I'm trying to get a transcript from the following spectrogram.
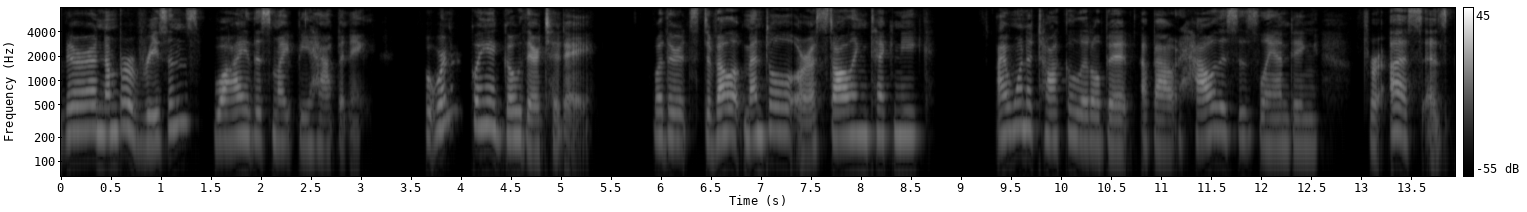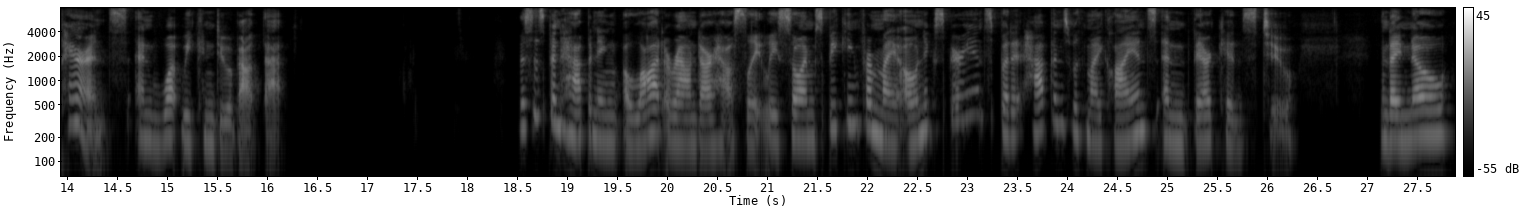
There are a number of reasons why this might be happening, but we're not going to go there today. Whether it's developmental or a stalling technique, I want to talk a little bit about how this is landing for us as parents and what we can do about that. This has been happening a lot around our house lately, so I'm speaking from my own experience, but it happens with my clients and their kids too. And I know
